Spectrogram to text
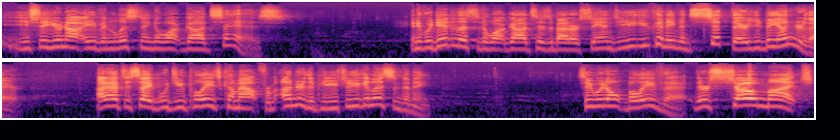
You see, you're not even listening to what God says. And if we did listen to what God says about our sins, you, you couldn't even sit there, you'd be under there. I'd have to say, Would you please come out from under the pew so you can listen to me? See, we don't believe that. There's so much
